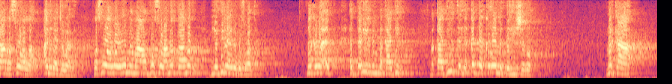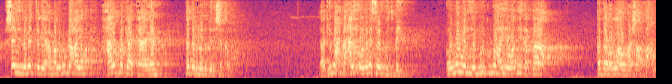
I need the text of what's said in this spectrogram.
yaa rasuul allah cali baa jawaabay rasuul allah inamaa anfusuna naftaanadu biyadillahi bay ku sugantahay marka waa addaliil bilmaqaadiir maqaadiirta iyo qadarka oo la daliishado markaa shay laga tegay ama lagu dhacayo xaalad markaa taagan qadar looma daliishan karo. Laakiin wax dhacay oo laga soo gudbay oo walwal iyo murug kugu haya waad dhihi kartaa qadar allahu maa shaa facal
